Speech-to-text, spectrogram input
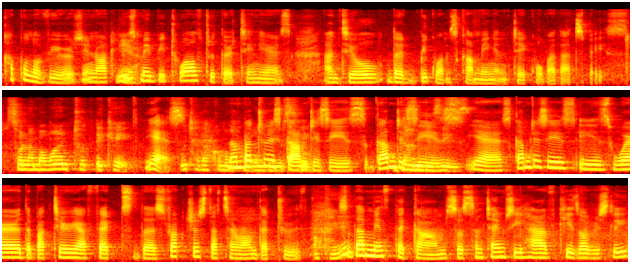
couple of years, you know, at least Yeah. maybe 12 to 13 years until the big ones coming and take over that space. So number one, tooth decay. Yes. Which other common Number two is gum disease. Gum disease, disease. yes. Gum disease is where the bacteria affects the structures that surround the tooth. Okay. So that means the gum. So sometimes you have kids, obviously,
